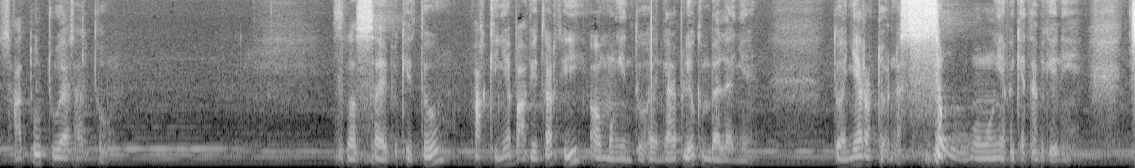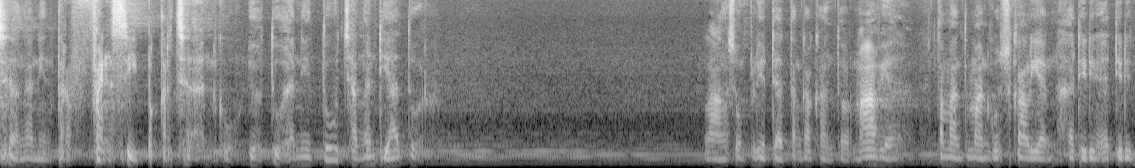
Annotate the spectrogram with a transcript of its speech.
satu, dua, satu. Selesai begitu, paginya Pak Victor diomongin Tuhan karena beliau gembalanya. Tuhannya rada nesu ngomongnya begitu begini. Jangan intervensi pekerjaanku. Yo Tuhan itu jangan diatur. Langsung beliau datang ke kantor. Maaf ya teman-temanku sekalian hadirin hadirin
